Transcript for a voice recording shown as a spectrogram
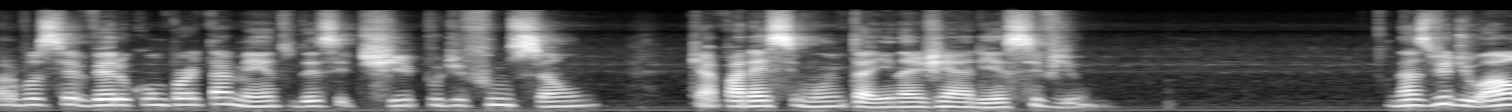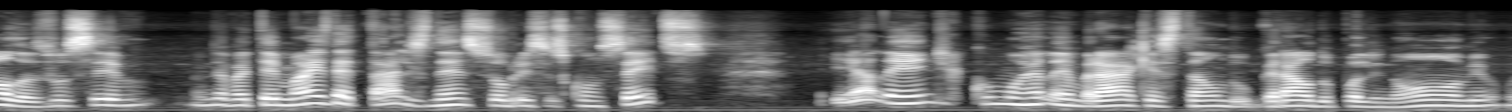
para você ver o comportamento desse tipo de função que aparece muito aí na engenharia civil. Nas videoaulas você ainda vai ter mais detalhes né, sobre esses conceitos e além de como relembrar a questão do grau do polinômio,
